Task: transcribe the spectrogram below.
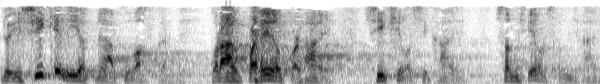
جو اسی کے لیے اپنے آپ کو وقف کر دیں۔ قرآن پڑھیں اور پڑھائیں، سیکھیں اور سکھائیں، سمجھیں اور سمجھائیں۔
